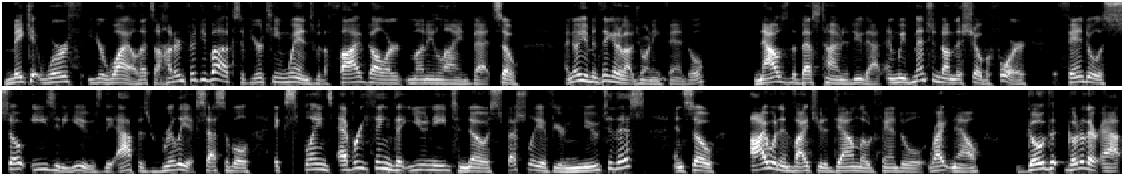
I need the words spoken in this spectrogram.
make it worth your while. That's 150 bucks if your team wins with a $5 money line bet. So I know you've been thinking about joining FanDuel. Now's the best time to do that. And we've mentioned on this show before that FanDuel is so easy to use. The app is really accessible, explains everything that you need to know, especially if you're new to this. And so I would invite you to download FanDuel right now. Go the, go to their app,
